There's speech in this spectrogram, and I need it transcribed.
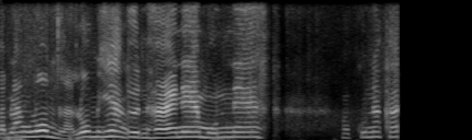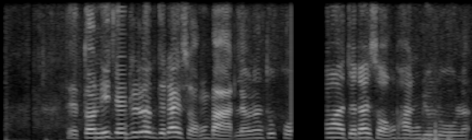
กำลังล่มล่ะล่มแห้งอื่นหายแน่หมุนแน่ขอบคุณนะคะ แต่ตอนนี้จะเริ่มจะได้สองบาทแล้วนะทุกคนว่าจะได้สองพันยูโรแล้ว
